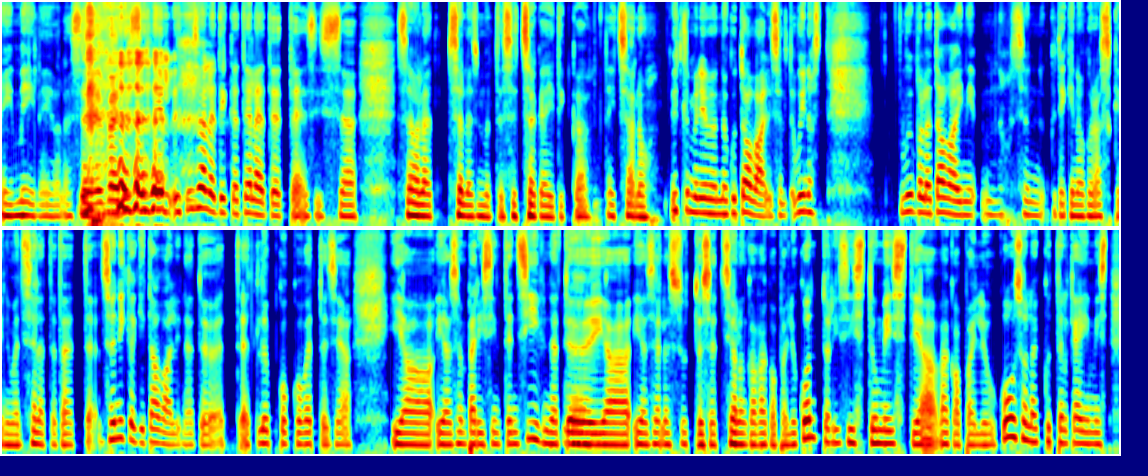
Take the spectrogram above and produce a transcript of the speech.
ei, meil ei ole see päris, kui sa oled ikka teletöötaja, siis äh, sa oled selles mõttes, et sa käid ikka täitsa noh, ütleme niimoodi nagu tavaliselt või noh, võib-olla tavaini-, noh, see on kuidagi nagu raske niimoodi seletada, et see on ikkagi tavaline töö, et, et lõppkokkuvõttes ja ja, ja see on päris intensiivne töö yeah. ja, ja selles suhtes, et seal on ka väga palju kontoris istumist ja väga palju koosolekutel käimist,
